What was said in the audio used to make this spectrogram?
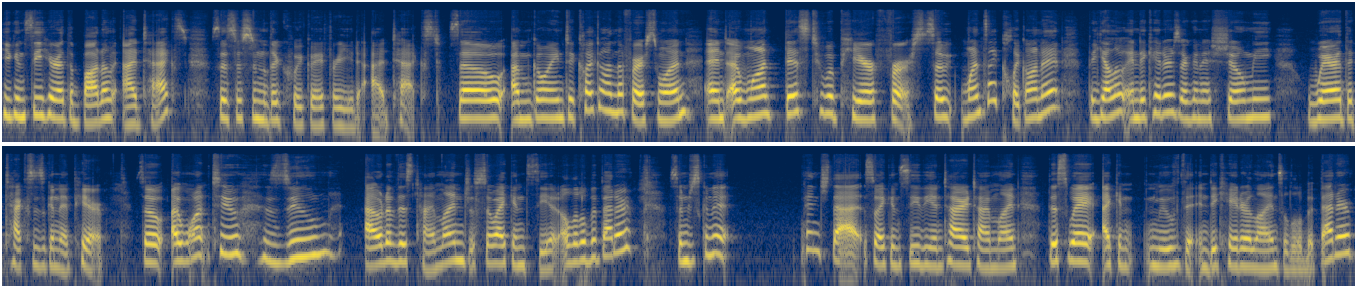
you can see here at the bottom, add text. So it's just another quick way for you to add text. So I'm going to click on the first one and I want this to appear first. So once I click on it, the yellow indicators are gonna show me where the text is gonna appear. So I want to zoom out of this timeline just so I can see it a little bit better. So I'm just gonna pinch that so I can see the entire timeline. This way I can move the indicator lines a little bit better.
